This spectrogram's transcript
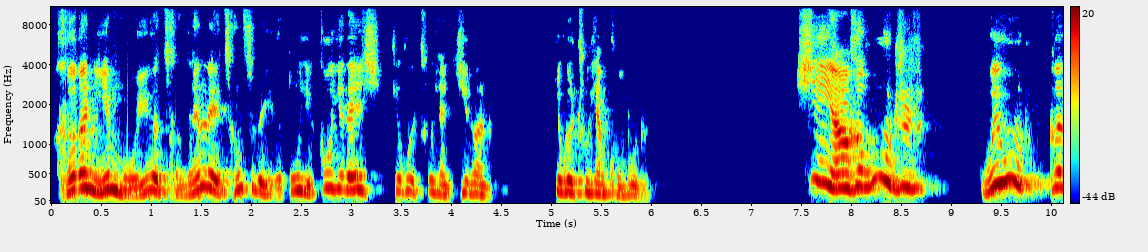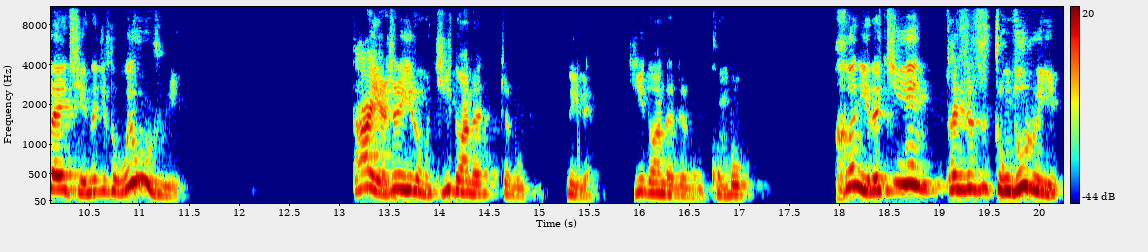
和你某一个层人类层次的一个东西勾结在一起，就会出现极端主义，就会出现恐怖主义。信仰和物质唯物搁在一起，那就是唯物主义。它也是一种极端的这种力量，极端的这种恐怖，和你的基因，它就是种族主义，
